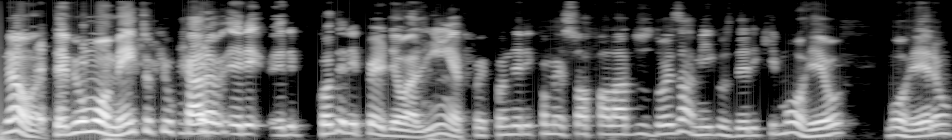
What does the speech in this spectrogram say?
Não, teve um momento que o cara, ele, ele, quando ele perdeu a linha, foi quando ele começou a falar dos dois amigos dele que morreu, morreram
